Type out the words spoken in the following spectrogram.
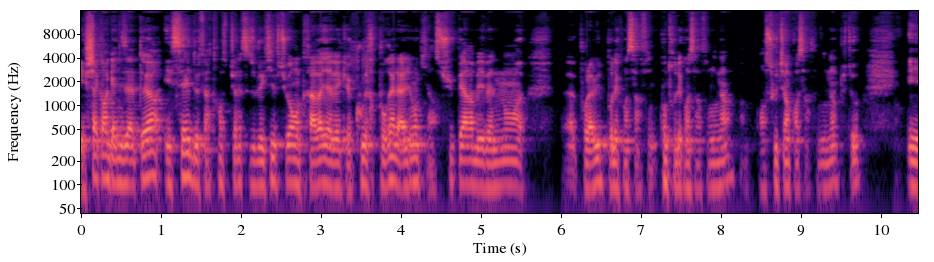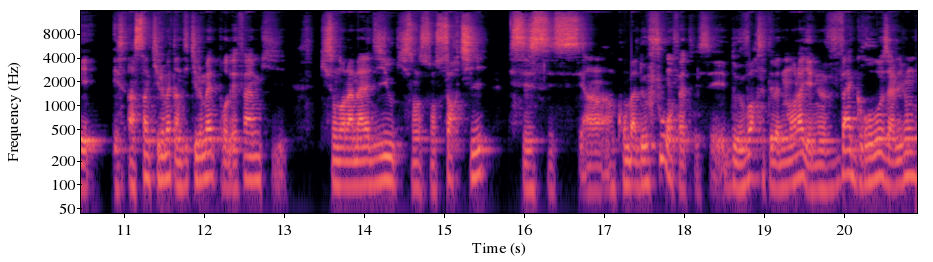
et chaque organisateur essaye de faire transpirer ses objectifs. Tu vois, on travaille avec Courir pour elle à Lyon, qui est un superbe événement euh, pour la lutte contre les cancers féminins, en soutien aux cancers féminins plutôt. Et, un 5 km, un 10 km pour des femmes qui, qui sont dans la maladie ou qui sont, sorties, c'est un, combat de fou en fait. C'est de voir cet événement-là. Il y a une vague rose à Lyon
